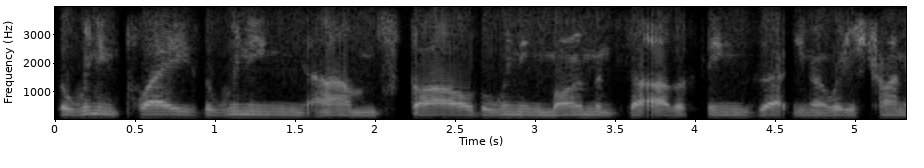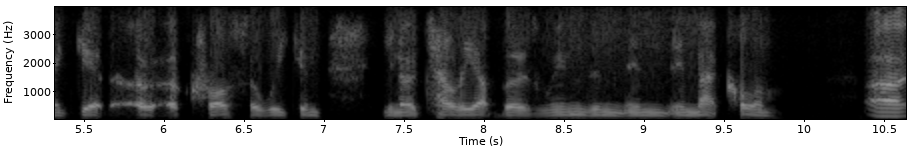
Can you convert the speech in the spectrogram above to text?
the winning plays, the winning um, style, the winning moments are the things that you know we're just trying to get a- across so we can you know tally up those wins in in, in that column. Uh,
